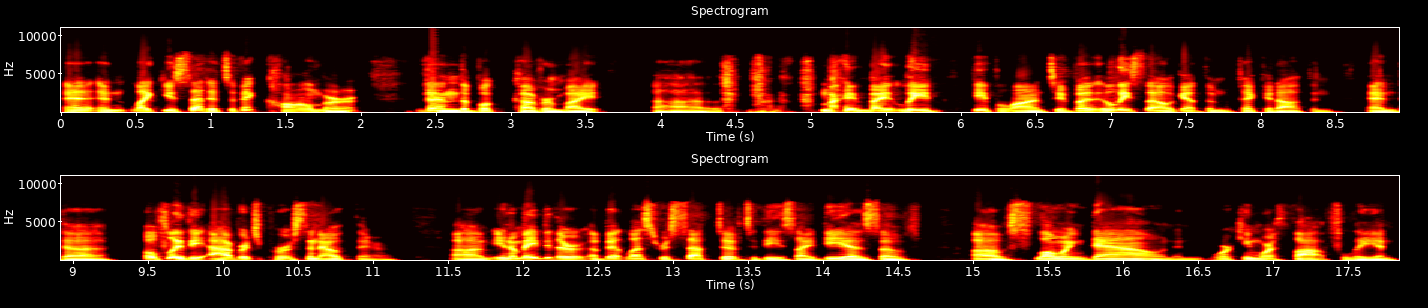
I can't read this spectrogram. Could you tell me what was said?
and, and like you said, it's a bit calmer than the book cover might uh, might might lead people on to, but at least that'll get them to pick it up and and uh, hopefully the average person out there um, you know, maybe they're a bit less receptive to these ideas of of slowing down and working more thoughtfully and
